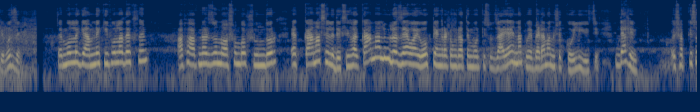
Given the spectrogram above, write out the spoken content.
গে বুঝছেন? তাই মোর লাগে আপনি কি পোলা দেখছেন? আফা আপনার জন্য অসম্ভব সুন্দর এক কানা ছেলে দেখছি। হয় কানা লুলো যাওয়াই হোক ট্যাংরা টংরাতে মোর কিছু যায় না বেড়া মানুষে কইলি হয়েছে দেখেন সব কিছু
